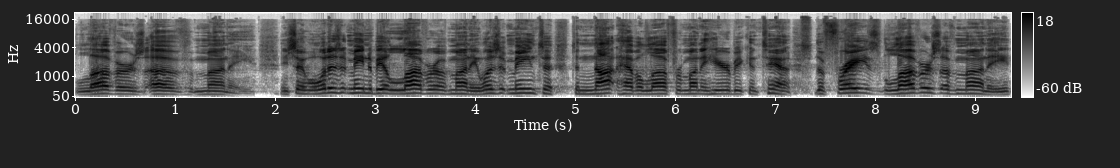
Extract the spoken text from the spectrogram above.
lovers of money. And you say, well, what does it mean to be a lover of money? What does it mean to, to not have a love for money here, be content? The phrase lovers of money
